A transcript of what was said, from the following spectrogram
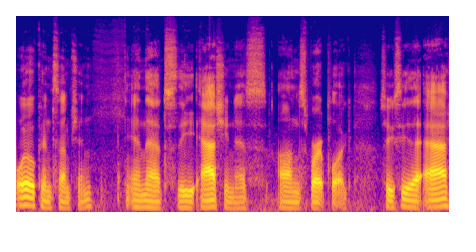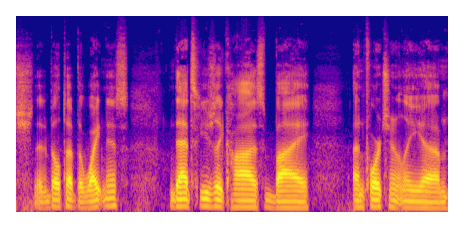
oil consumption, and that's the ashiness on the spark plug. So you see the ash that built up, the whiteness, that's usually caused by, unfortunately, um,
